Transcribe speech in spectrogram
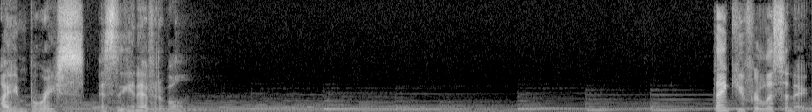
I embrace as the inevitable. Thank you for listening.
